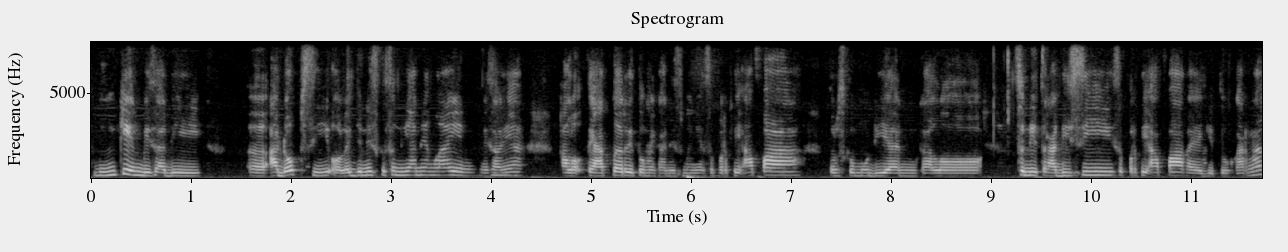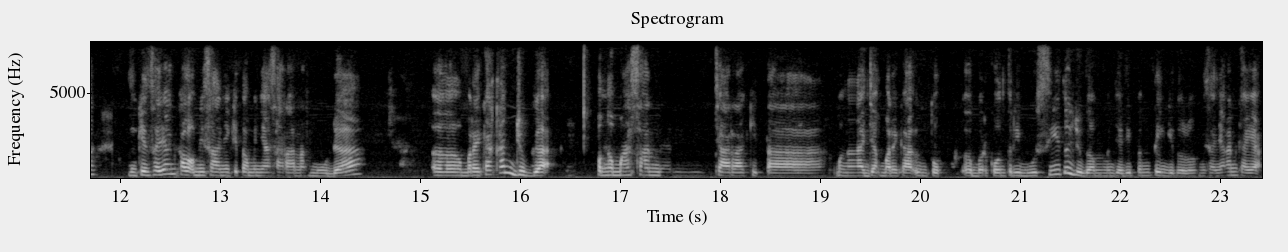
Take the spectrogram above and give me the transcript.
Mungkin bisa diadopsi uh, oleh jenis kesenian yang lain. Misalnya kalau teater itu mekanismenya seperti apa, terus kemudian kalau seni tradisi seperti apa kayak gitu. Karena mungkin saja kalau misalnya kita menyasar anak muda, uh, mereka kan juga pengemasan dari cara kita mengajak mereka untuk uh, berkontribusi itu juga menjadi penting gitu loh. Misalnya kan kayak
